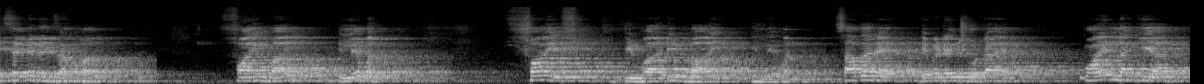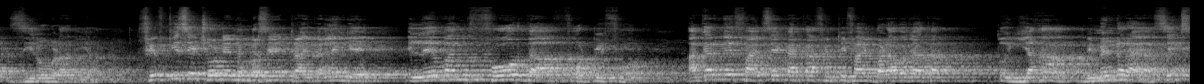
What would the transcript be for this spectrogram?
second example five by eleven five divided by eleven सागर है डिविडेंड छोटा है। पॉइंट लग गया ज़ीरो बढ़ा दिया। 50 से छोटे नंबर से ट्राई कर लेंगे। 11 फोर द 44 अगर मैं फाइव से करता फिफ्टी फाइव बड़ा हो जाता तो यहाँ रिमाइंडर आया सिक्स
